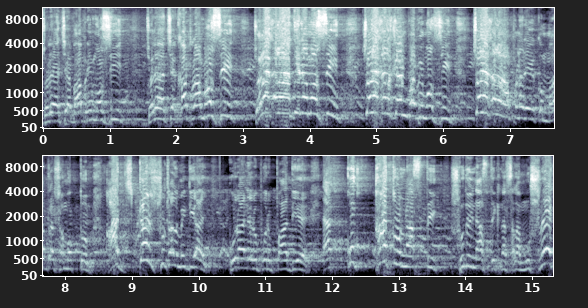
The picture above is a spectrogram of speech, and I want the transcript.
চলে যাচ্ছে বাবরি মসজিদ, চলে যাচ্ছে কাটরা মসজিদ, চলে গেল আদিনা মসজিদ, চলে গেল জ্ঞানপাপি মসজিদ, চলে গেল আপনার এরকম মাদ্রাসা মক্তব। আজকাল সোশ্যাল মিডিয়ায় কোরআনের ওপর পা দিয়ে এক কুখ্যাত নাস্তিক, শুধুই নাস্তিক না, সালা মুশরেক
